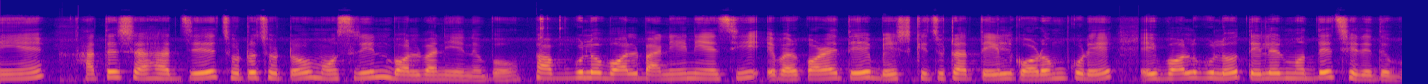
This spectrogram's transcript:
নিয়ে হাতের সাহায্যে ছোট ছোট মসৃণ বল বানিয়ে নেব। সবগুলো বল বানিয়ে নিয়েছি। এবার কড়াইতে বেশ কিছুটা তেল গরম করে এই বলগুলো তেলের মধ্যে ছেড়ে দেব।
